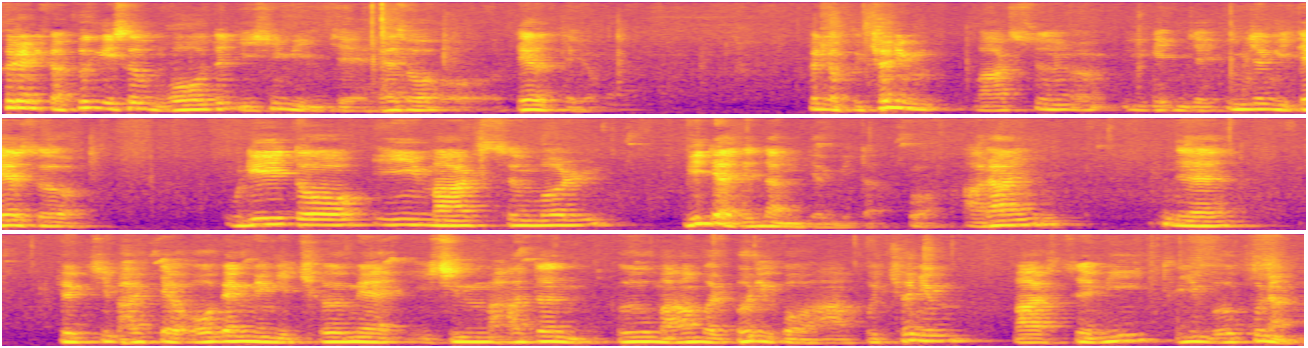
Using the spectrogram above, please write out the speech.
그러니까 거기서 모든 이심이 이제 해소되었대요. 그러니까 부처님 말씀 이게 이제 인정이 돼서 우리도 이 말씀을 믿어야 된다는 겁니다. 그 아란의 결집할 때 500명이 처음에 이심하던 그 마음을 버리고 아 부처님 말씀이 틀림없구나.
